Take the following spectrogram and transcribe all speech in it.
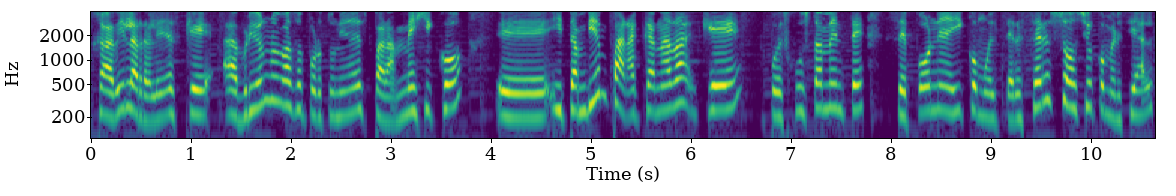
Javi, la realidad es que abrió nuevas oportunidades para México eh, y también para Canadá, que pues justamente se pone ahí como el tercer socio comercial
